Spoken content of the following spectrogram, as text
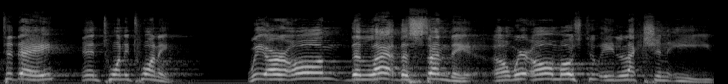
today in 2020. We are on the, la- the Sunday, uh, we're almost to election eve.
